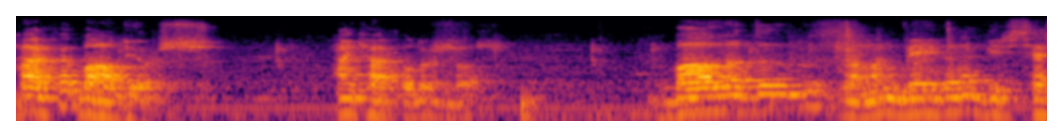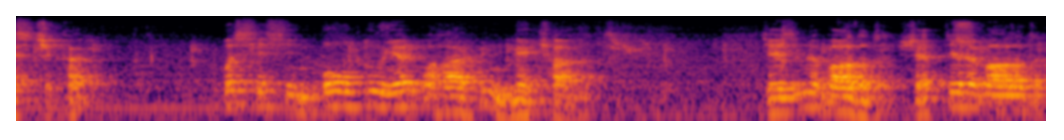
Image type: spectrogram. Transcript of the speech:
harfe bağlıyoruz. Hangi harf olursa olsun. Bağladığımız zaman meydana bir ses çıkar. O sesin olduğu yer o harfin mekanıdır. Cezimle bağladık, şeddiyle bağladık.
